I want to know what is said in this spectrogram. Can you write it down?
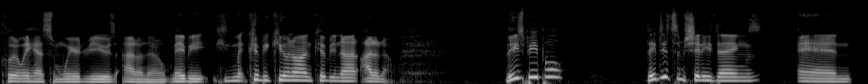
clearly has some weird views. I don't know. Maybe he could be QAnon, could be not. I don't know. These people, they did some shitty things, and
